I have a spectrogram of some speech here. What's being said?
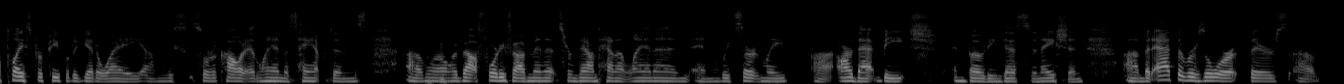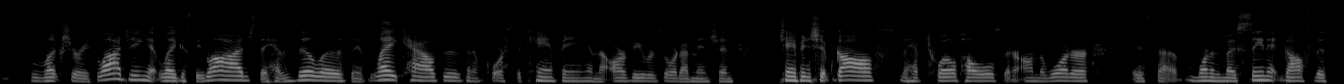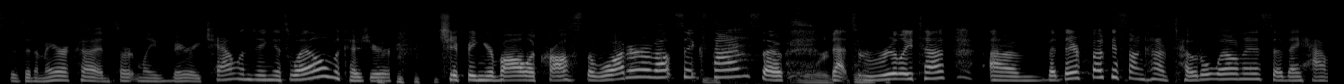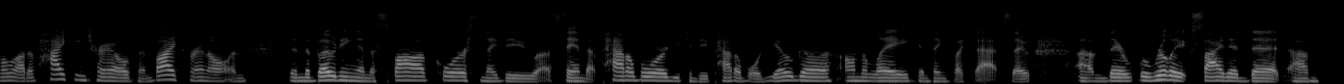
a place for people to get away. Um, we s- sort of call it Atlanta's Hamptons. Uh, we're only about 45 minutes from downtown Atlanta, and, and we certainly uh, are that beach and boating destination. Um, but at the resort, there's uh, luxurious lodging at Legacy Lodge. They have villas, they have lake houses, and of course, the camping and the RV resort I mentioned. Championship golf. They have 12 holes that are on the water. It's uh, one of the most scenic golf vistas in America and certainly very challenging as well because you're chipping your ball across the water about six times. So Lord. that's really tough. Um, but they're focused on kind of total wellness. So they have a lot of hiking trails and bike rental and then the boating and the spa, of course. And they do uh, stand up paddleboard. You can do paddleboard yoga on the lake and things like that. So um, they're, we're really excited that. Um,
